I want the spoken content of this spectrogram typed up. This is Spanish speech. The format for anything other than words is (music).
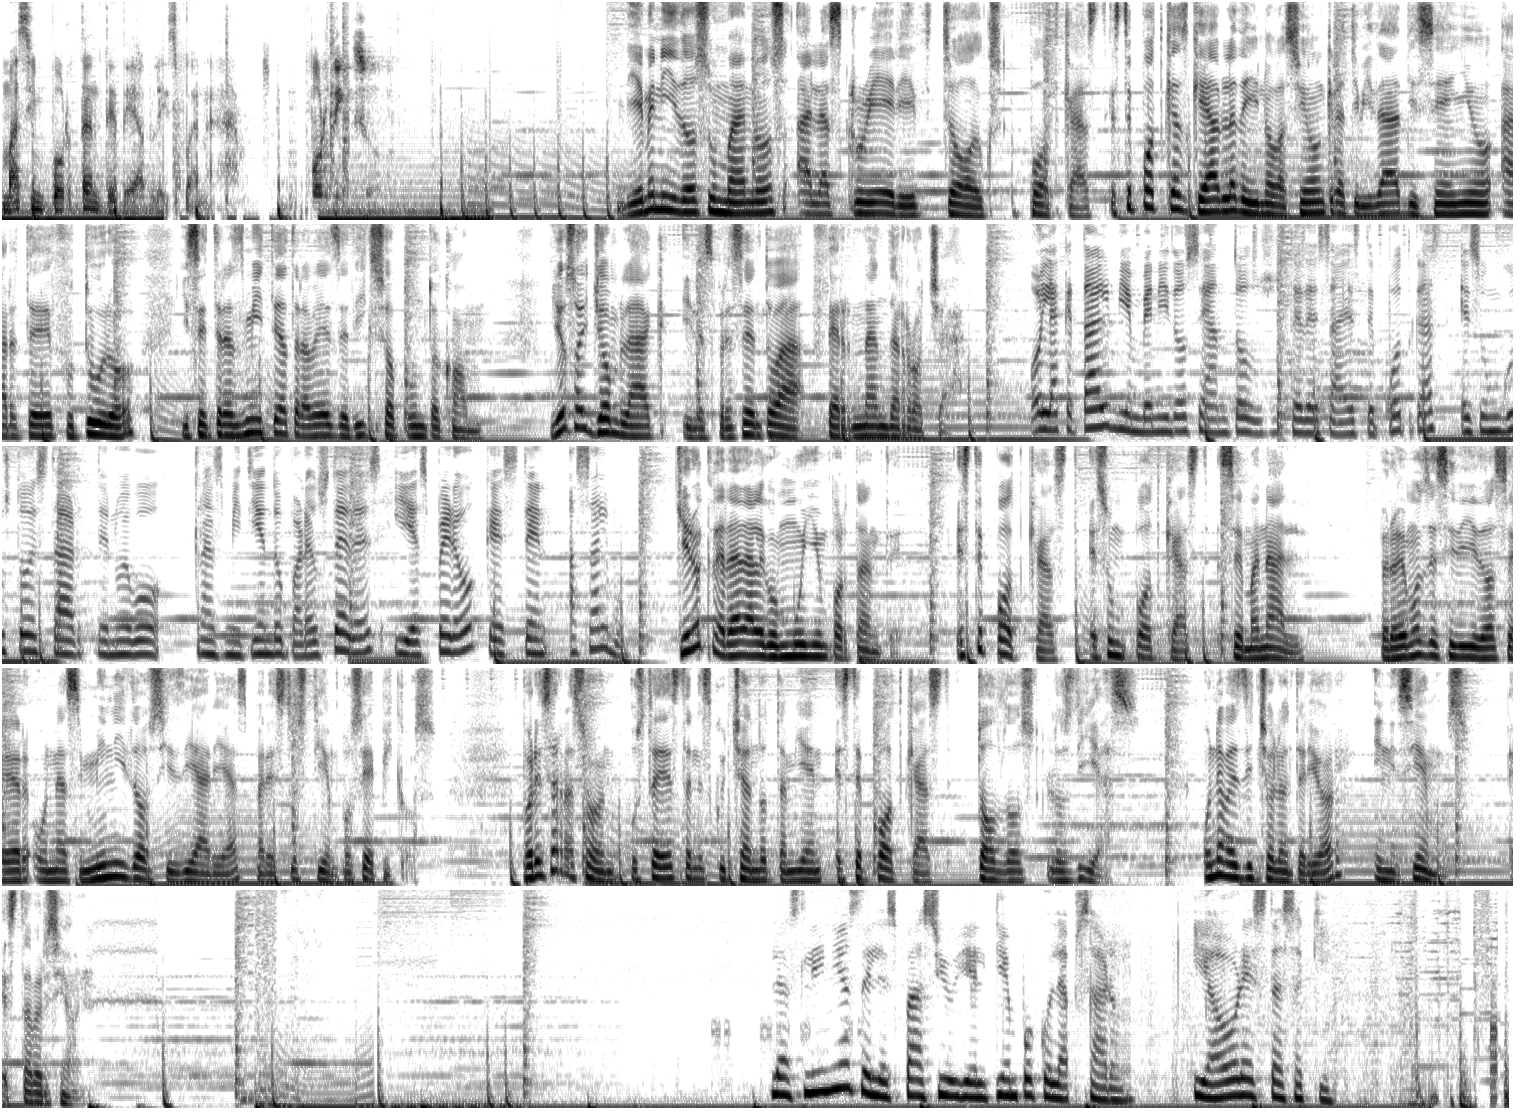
más importante de habla hispana. por Dixo. Bienvenidos humanos a las Creative Talks Podcast, este podcast que habla de innovación, creatividad, diseño, arte, futuro y se transmite a través de Dixo.com. Yo soy John Black y les presento a Fernanda Rocha. Hola, ¿qué tal? Bienvenidos sean todos ustedes a este podcast. Es un gusto estar de nuevo transmitiendo para ustedes y espero que estén a salvo. Quiero aclarar algo muy importante. Este podcast es un podcast semanal, pero hemos decidido hacer unas mini dosis diarias para estos tiempos épicos. Por esa razón, ustedes están escuchando también este podcast todos los días. Una vez dicho lo anterior, iniciemos esta versión. Las líneas del espacio y el tiempo colapsaron y ahora estás aquí.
